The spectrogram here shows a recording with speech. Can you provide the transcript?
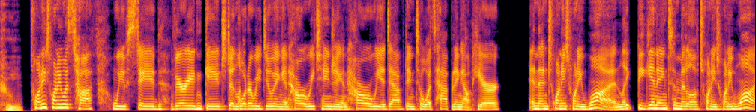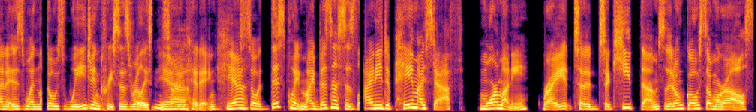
2020 was tough. We've stayed very engaged in what are we doing and how are we changing and how are we adapting to what's happening out here. And then 2021, like beginning to middle of 2021 is when those wage increases really yeah. started hitting. Yeah. So at this point, my business is I need to pay my staff more money right? To to keep them so they don't go somewhere else.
